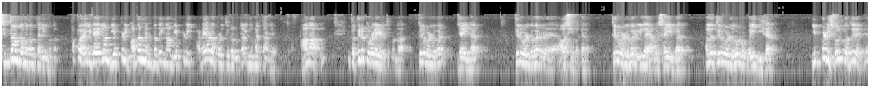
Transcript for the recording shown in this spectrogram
சித்தாந்த மதம் தனி மதம். அப்ப இதையெல்லாம் எப்படி மதம் என்பதை நாம் எப்படி அடையாளப்படுத்துகிறோம் என்றால் இந்த மாதிரி தான் அடையாளப்படுத்துகிறோம். ஆனால் இப்ப திருக்குறளை எடுத்துக்கொண்டார் திருவள்ளுவர் ஜெயினர் திருவள்ளுவர் ஆசிவகர். திருவள்ளுவர் இல்ல அவர் சைவர். அல்லது திருவள்ளுவர் ஒரு வைதிகர். இப்படி சொல்வது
